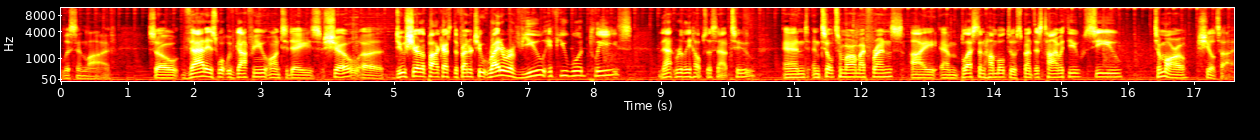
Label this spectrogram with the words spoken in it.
listen live. So that is what we've got for you on today's show. Uh, do share the podcast with a friend or two. Write a review if you would, please. That really helps us out too. And until tomorrow, my friends, I am blessed and humbled to have spent this time with you. See you tomorrow. Shields high.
